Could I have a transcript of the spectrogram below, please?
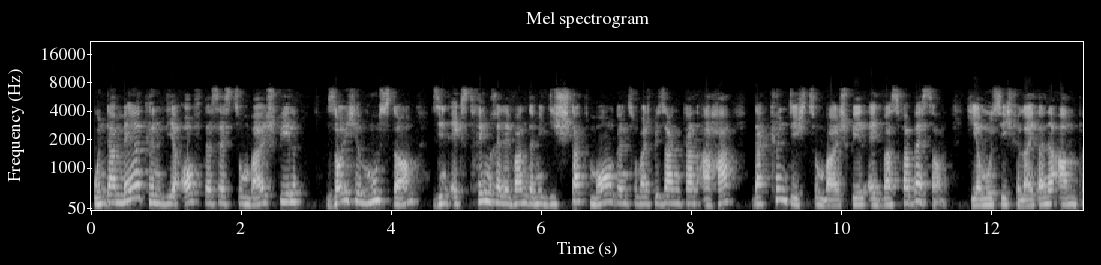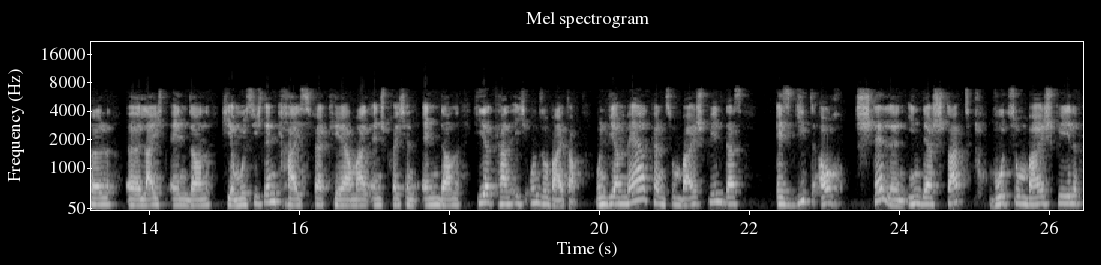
Und da merken wir oft, dass es zum Beispiel solche Muster sind extrem relevant, damit die Stadt morgen zum Beispiel sagen kann, aha, da könnte ich zum Beispiel etwas verbessern. Hier muss ich vielleicht eine Ampel äh, leicht ändern. Hier muss ich den Kreisverkehr mal entsprechend ändern. Hier kann ich und so weiter. Und wir merken zum Beispiel, dass es gibt auch Stellen in der Stadt, wo zum Beispiel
